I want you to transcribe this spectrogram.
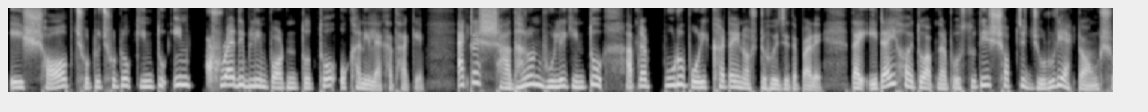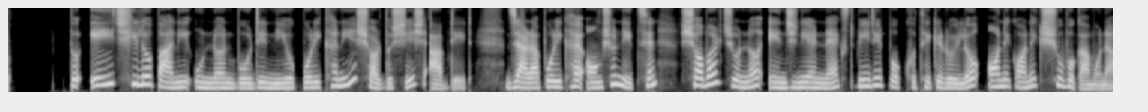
এই সব ছোট ছোট কিন্তু ইনক্রেডিবলি ইম্পর্টেন্ট তথ্য ওখানে লেখা থাকে। একটা সাধারণ ভুলে কিন্তু আপনার পুরো পরীক্ষাটাই নষ্ট হয়ে যেতে পারে। তাই এটাই হয়তো আপনার প্রস্তুতির সবচেয়ে জরুরি একটা অংশ। তো এই ছিল পানি উন্নয়ন বোর্ডের নিয়োগ পরীক্ষা নিয়ে সর্বশেষ আপডেট। যারা পরীক্ষায় অংশ নিচ্ছেন, সবার জন্য ইঞ্জিনিয়ার নেক্সট বিডির পক্ষ থেকে রইল অনেক অনেক শুভকামনা।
